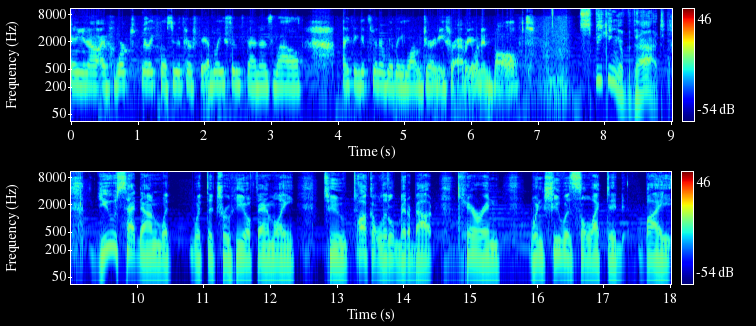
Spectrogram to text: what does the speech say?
And, you know, I've worked really closely with her family since then as well. I think it's been a really long journey for everyone involved. Speaking of that, you sat down with with the Trujillo family to talk a little bit about Karen when she was selected by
